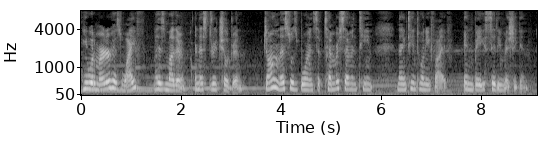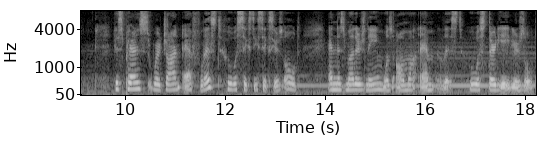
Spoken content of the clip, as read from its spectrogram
He would murder his wife, his mother, and his three children. John List was born September 17, 1925, in Bay City, Michigan. His parents were John F. List, who was 66 years old, and his mother's name was Alma M. List, who was 38 years old.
